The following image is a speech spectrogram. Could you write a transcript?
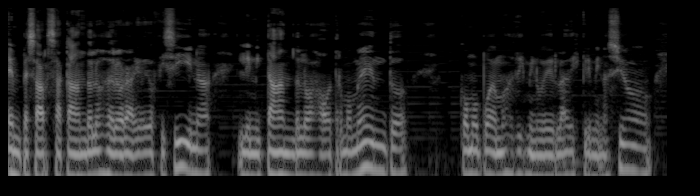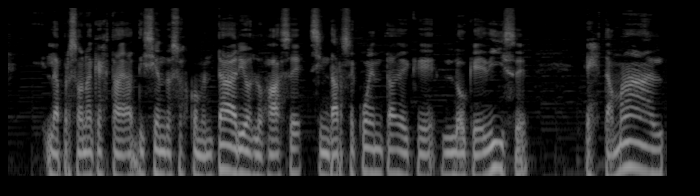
empezar sacándolos del horario de oficina, limitándolos a otro momento. ¿Cómo podemos disminuir la discriminación? La persona que está diciendo esos comentarios los hace sin darse cuenta de que lo que dice está mal,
